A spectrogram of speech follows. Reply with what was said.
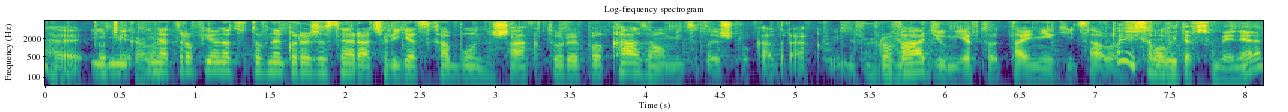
E, I, to. I natrafiłem na cudownego reżysera, czyli Jacka Bunsza, który pokazał mi, co to jest sztuka drag queen. Wprowadził mnie w to tajniki To całości. niesamowite w sumie, nie?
